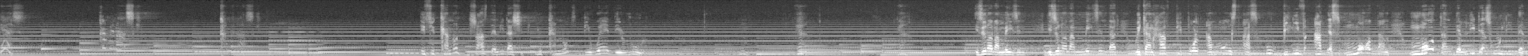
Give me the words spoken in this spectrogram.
Yes. Come and ask. Come and ask. If you cannot trust the leadership, you cannot be where they rule. Hmm. Yeah. Yeah. Is it not amazing? Is it not amazing that we can have people amongst us who believe others more than more than the leaders who lead them?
